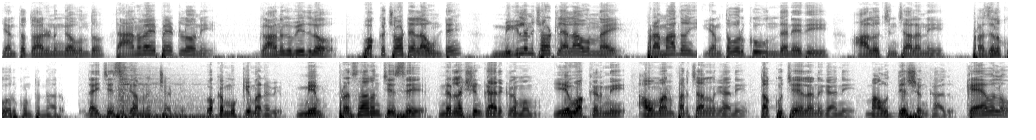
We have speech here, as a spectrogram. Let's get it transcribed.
ఎంత దారుణంగా ఉందో. దానవాయిపేటలోని గానుగు వీధిలో ఒక్క చోట ఎలా ఉంటే మిగిలిన చోట్ల ఎలా ఉన్నాయి ప్రమాదం ఎంతవరకు ఉందనేది ఆలోచించాలని ప్రజలు కోరుకుంటున్నారు. దయచేసి గమనించండి ఒక ముఖ్య మనవి. మేం ప్రసారం చేసే నిర్లక్ష్యం కార్యక్రమం ఏ ఒక్కరిని అవమానపరచాలని గాని తక్కువ చేయాలని గాని మా ఉద్దేశం కాదు. కేవలం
